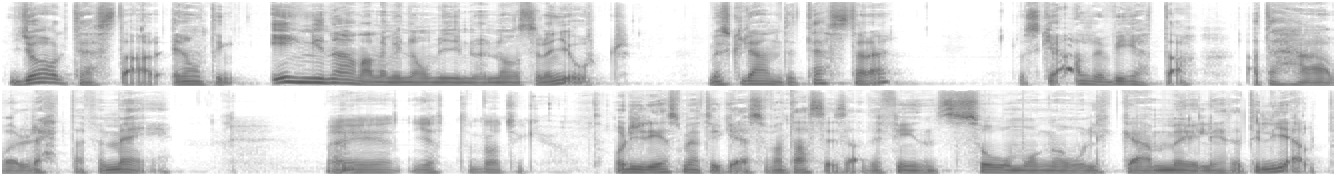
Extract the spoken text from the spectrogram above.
jag testar är någonting ingen annan i min omgivning någonsin har gjort. Men skulle jag inte testa det, då ska jag aldrig veta att det här var det rätta för mig. Det är jättebra tycker jag. Och det är det som jag tycker är så fantastiskt, att det finns så många olika möjligheter till hjälp.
